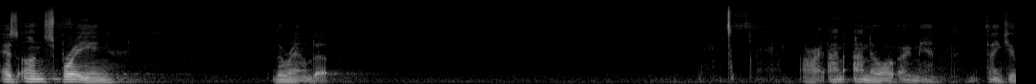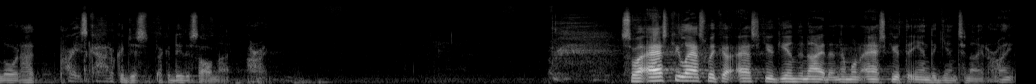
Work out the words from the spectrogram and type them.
as unspraying the Roundup. All right, I, I know, amen. Thank you, Lord. I praise God. I could just, I could do this all night. All right. So I asked you last week, I asked you again tonight, and I'm going to ask you at the end again tonight, all right?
